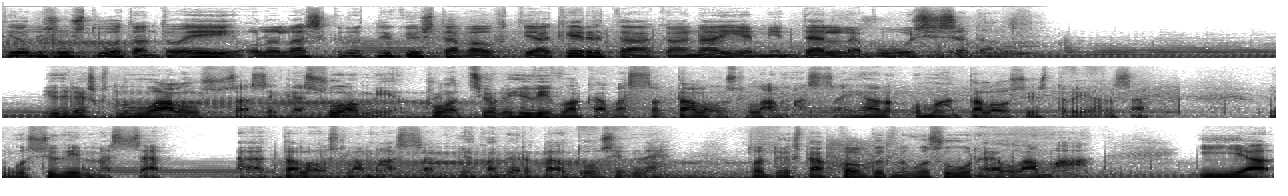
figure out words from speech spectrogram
Teollisuustuotanto ei ole laskenut nykyistä vauhtia kertaakaan aiemmin tällä vuosisadalla. 90-luvun alussa sekä Suomi ja Ruotsi oli hyvin vakavassa talouslamassa, ihan oman taloushistoriansa niin kuin syvimmässä ää, talouslamassa, joka vertautuu sinne 1930-luvun suureen lamaan. Ja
